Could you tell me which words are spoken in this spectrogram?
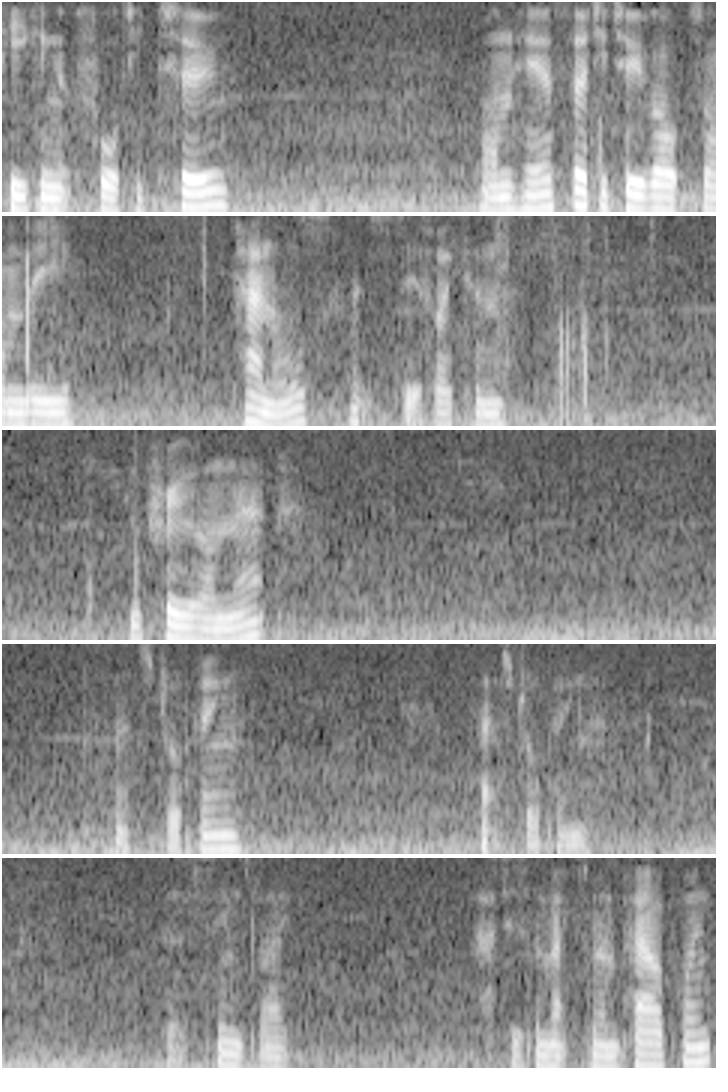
peaking at 42 on here, 32 volts on the panels. Let's see if I can improve on that. That's dropping. That's dropping. So it seems like that is the maximum power point.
